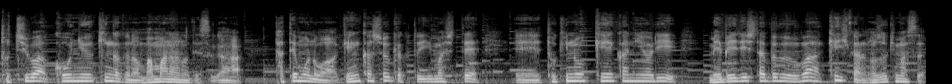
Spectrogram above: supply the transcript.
土地は購入金額のままなのですが建物は減価償却と言いまして、えー、時の経過により目減りした部分は経費から除きます、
